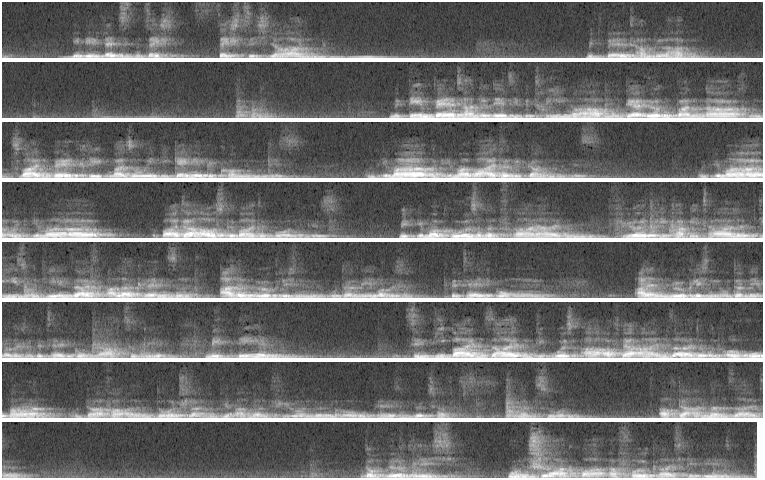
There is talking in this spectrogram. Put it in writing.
in den letzten 60 Jahren mit Welthandel hatten. Mit dem Welthandel, den sie betrieben haben und der irgendwann nach dem Zweiten Weltkrieg mal so in die Gänge gekommen ist und immer und immer weitergegangen ist und immer und immer weiter ausgeweitet worden ist, mit immer größeren Freiheiten für die Kapitale, dies und jenseits aller Grenzen, alle möglichen unternehmerischen Betätigungen, allen möglichen unternehmerischen Betätigungen nachzugehen. Mit dem sind die beiden Seiten, die USA auf der einen Seite und Europa und da vor allem Deutschland und die anderen führenden europäischen Wirtschaftsnationen auf der anderen Seite doch wirklich unschlagbar erfolgreich gewesen.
